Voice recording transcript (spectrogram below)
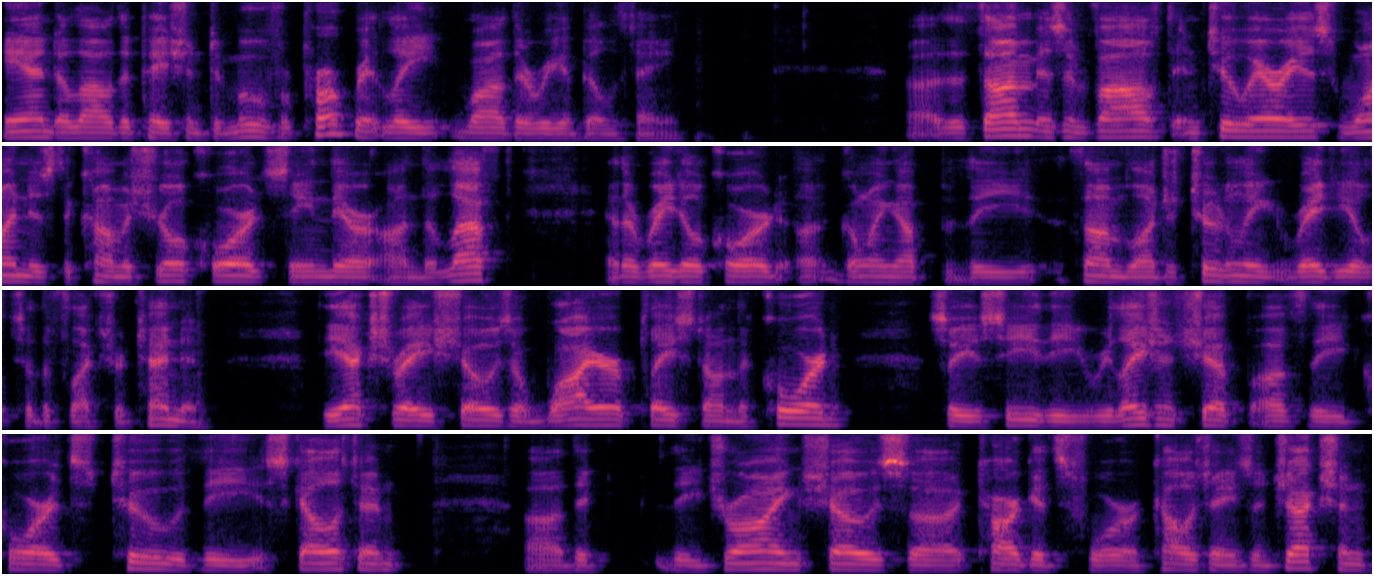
and allow the patient to move appropriately while they're rehabilitating. Uh, the thumb is involved in two areas. One is the commissural cord seen there on the left, and the radial cord uh, going up the thumb longitudinally radial to the flexor tendon. The x-ray shows a wire placed on the cord. So you see the relationship of the cords to the skeleton. Uh, the, the drawing shows uh, targets for collagenase injection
